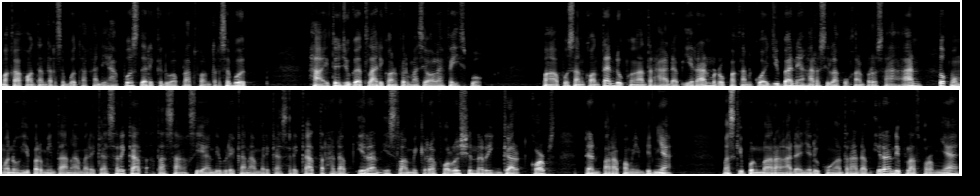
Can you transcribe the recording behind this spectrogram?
maka konten tersebut akan dihapus dari kedua platform tersebut. Hal itu juga telah dikonfirmasi oleh Facebook. Penghapusan konten dukungan terhadap Iran merupakan kewajiban yang harus dilakukan perusahaan untuk memenuhi permintaan Amerika Serikat atas sanksi yang diberikan Amerika Serikat terhadap Iran Islamic Revolutionary Guard Corps dan para pemimpinnya. Meskipun melarang adanya dukungan terhadap Iran di platformnya,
